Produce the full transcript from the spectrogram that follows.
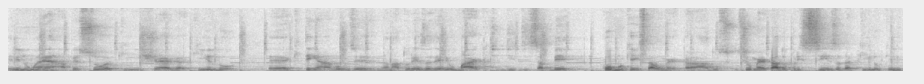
ele não é a pessoa que enxerga aquilo, é, que tenha, vamos dizer, na natureza dele o marketing, de, de saber como que está o mercado, se o mercado precisa daquilo que ele,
